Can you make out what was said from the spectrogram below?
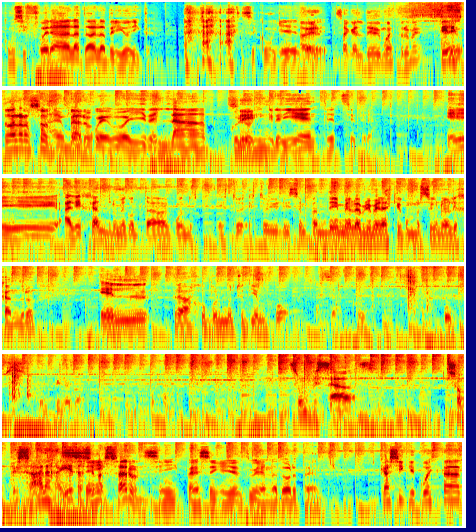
como si fuera la tabla periódica. Entonces, como que. A ver, saca el dedo y muéstrame. Tienes toda la razón, Hay un claro. buen juego ahí del lab, con Sí. los ingredientes, etcétera. Eh, Alejandro me contaba cuando. Esto, esto yo lo hice en pandemia, la primera vez que conversé con Alejandro. Él trabajó por mucho tiempo. Ups, la acá. Son pesadas. Son pesadas las galletas, Sí, se pasaron. Sí, parece que tuvieran una torta dentro. Casi que cuesta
